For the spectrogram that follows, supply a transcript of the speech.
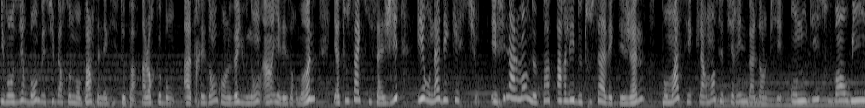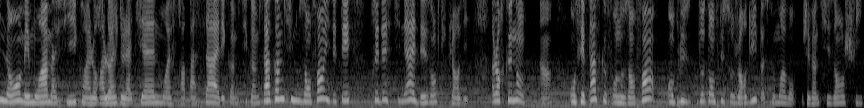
ils vont se dire bon, ben, si personne m'en parle, ça n'existe pas. Alors que bon, à 13 ans, qu'on le veuille ou non, hein, il y a les hormones, il y a tout ça qui s'agite et on a des questions. Et finalement, ne pas parler de tout ça avec des jeunes, pour moi, c'est clairement se tirer une balle dans le pied. On nous dit souvent oui, non, mais moi, ma fille, quand elle aura l'âge de la tienne, moi, elle fera pas ça, elle est comme ci, comme ça, comme si nos enfants, ils étaient prédestinés à être des anges toute leur vie. Alors que non, hein, on sait pas ce que font nos enfants, en plus, d'autant plus aujourd'hui, parce que moi, bon, j'ai 26 ans, je suis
